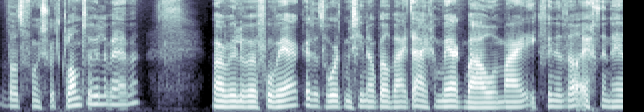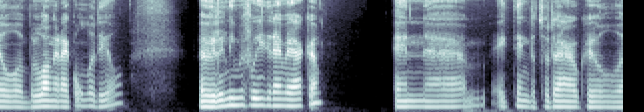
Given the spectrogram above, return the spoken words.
wat voor een soort klanten willen we hebben. Waar willen we voor werken? Dat hoort misschien ook wel bij het eigen merk bouwen, maar ik vind het wel echt een heel belangrijk onderdeel. We willen niet meer voor iedereen werken. En ehm, ik denk dat we daar ook heel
